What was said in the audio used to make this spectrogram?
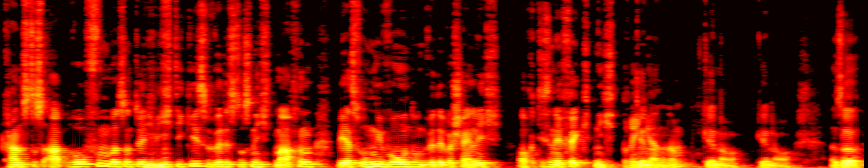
kannst du es abrufen, was natürlich mhm. wichtig ist. Würdest du es nicht machen, wäre es ungewohnt und würde wahrscheinlich auch diesen Effekt nicht bringen. Genau, ne? genau. genau. Also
